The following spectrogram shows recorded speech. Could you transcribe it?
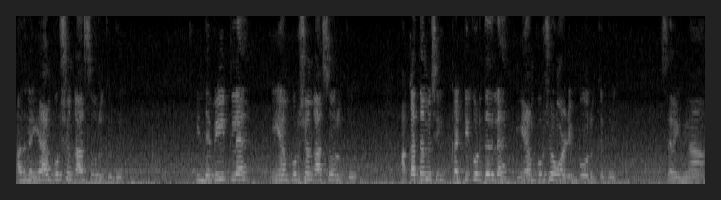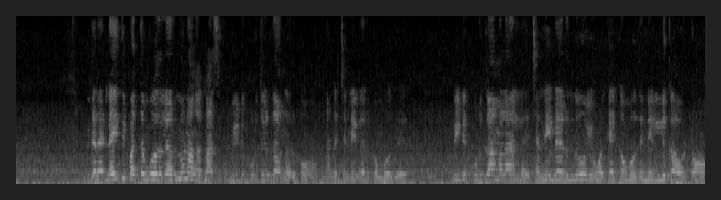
அதில் என் புருஷன் காசும் இருக்குது. இந்த வீட்டில் என் புருஷன் காசும் இருக்குது அக்கா தங்கச்சி கட்டி கொடுத்ததுல என் புருஷன் உழைப்பும் இருக்குது. சரிங்களா? இந்த ரெண்டாயிரத்தி பத்தொம்போதுல இருந்தும் நாங்கள் காசுக்கு வீட்டுக்கு கொடுத்துட்டு தாங்க இருக்கோம். நாங்கள் சென்னையில் இருக்கும்போது. வீட்டுக்கு கொடுக்காமலாம் இல்லை. சென்னையில இருந்தும் இவங்க கேட்கும்போது நெல்லுக்காகட்டும்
